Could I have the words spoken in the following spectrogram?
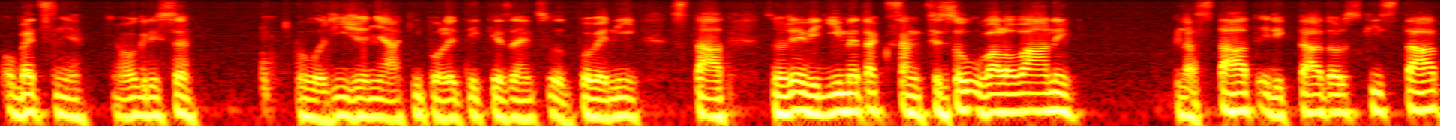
obecně, jo, když se hovoří, že nějaký politik je za něco odpovědný stát. Samozřejmě vidíme, tak sankce jsou uvalovány na stát, i diktátorský stát,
